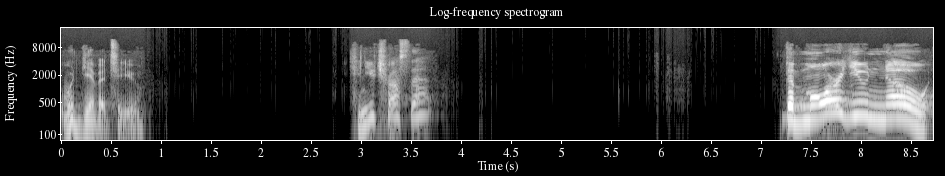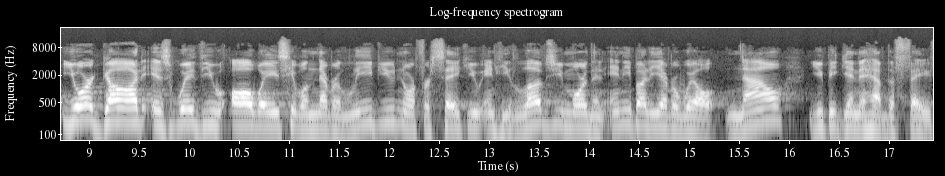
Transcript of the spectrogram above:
would give it to you. Can you trust that? The more you know your God is with you always, He will never leave you nor forsake you, and He loves you more than anybody ever will. Now you begin to have the faith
